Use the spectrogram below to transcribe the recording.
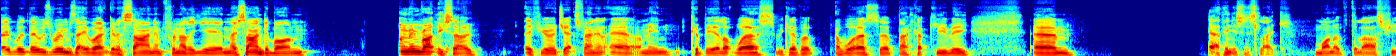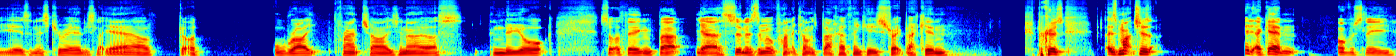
they were, there was rumors that they weren't going to sign him for another year, and they signed him on. I mean, rightly so. If you're a Jets fan, yeah, I mean, it could be a lot worse. We could have a, a worse uh, backup QB. Um, I think it's just like one of the last few years in his career, and he's like, yeah, I've got a all right franchise, you know, us in New York, sort of thing. But yeah, as soon as the Milf Hunter comes back, I think he's straight back in. Because as much as, again, obviously,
